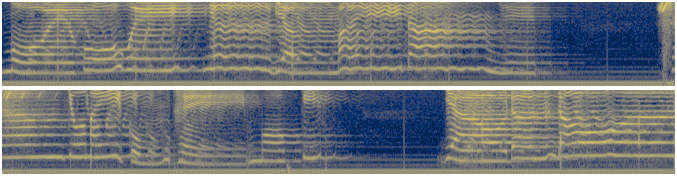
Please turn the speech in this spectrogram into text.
mùi phú quý như dần mây tan hiệp sang cho mây cùng thì một kiếp. Vào đến đâu ơi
